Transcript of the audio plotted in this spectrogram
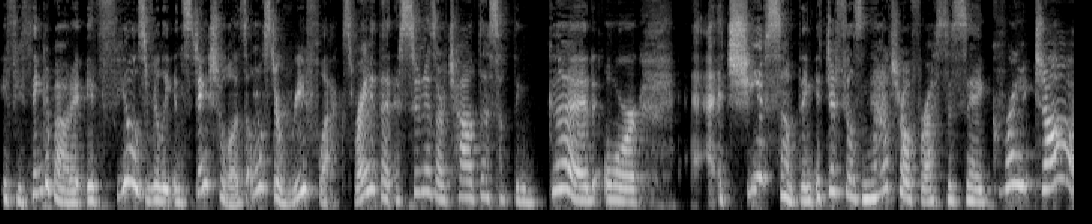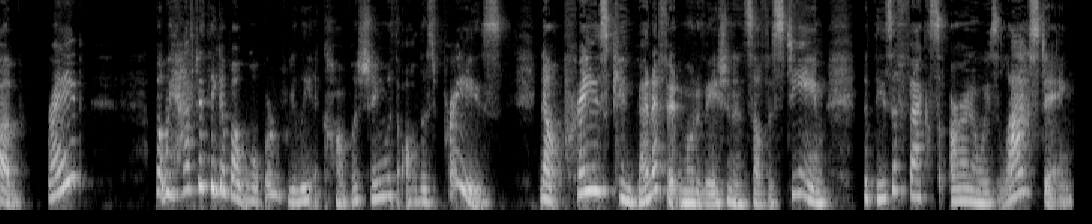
if you think about it, it feels really instinctual. It's almost a reflex, right? That as soon as our child does something good or achieve something, it just feels natural for us to say, Great job, right? But we have to think about what we're really accomplishing with all this praise. Now, praise can benefit motivation and self esteem, but these effects aren't always lasting.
